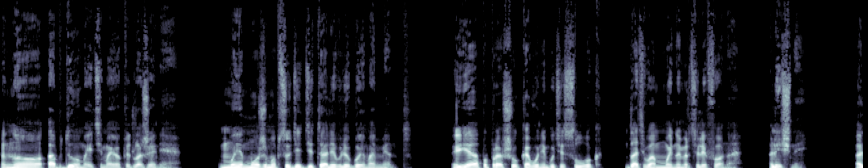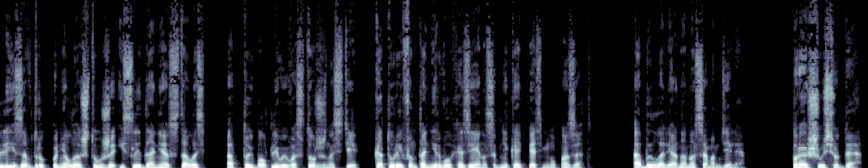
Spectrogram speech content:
«Но обдумайте мое предложение. Мы можем обсудить детали в любой момент. Я попрошу кого-нибудь из слуг дать вам мой номер телефона. Личный». Лиза вдруг поняла, что уже и следа не осталось от той болтливой восторженности, которой фонтанировал хозяин особняка пять минут назад. А была ли она на самом деле? «Прошу сюда».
